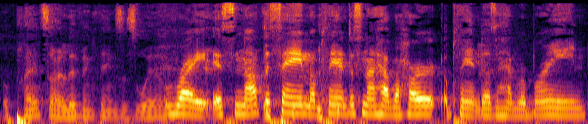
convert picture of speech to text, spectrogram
Well, plants are living things as well. right, it's not the same. A plant does not have a heart. A plant doesn't have a brain.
